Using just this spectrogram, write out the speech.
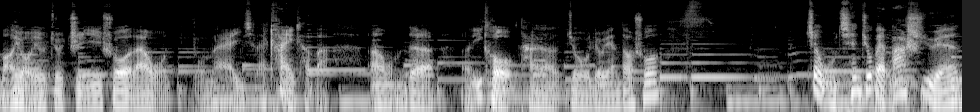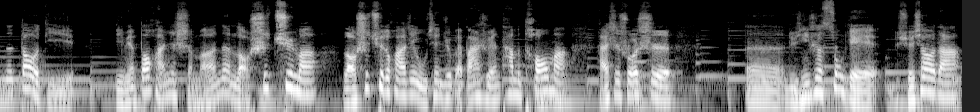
网友就就质疑说，来我我们来一起来看一看吧。啊，我们的呃 eco 他就留言到说。这五千九百八十元，那到底里面包含着什么？那老师去吗？老师去的话，这五千九百八十元他们掏吗？还是说是，呃，旅行社送给学校的？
